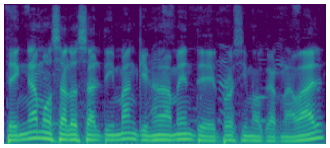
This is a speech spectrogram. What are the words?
tengamos a los Saltimbanquis nuevamente el próximo carnaval.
